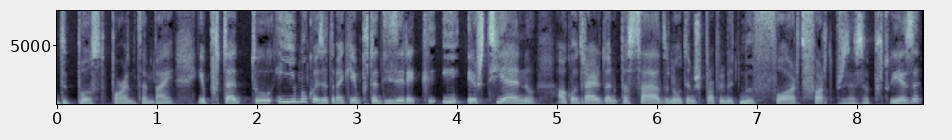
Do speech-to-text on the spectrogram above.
de post-porn também. E, portanto, e uma coisa também que é importante dizer é que este ano, ao contrário do ano passado, não temos propriamente uma forte, forte presença portuguesa,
